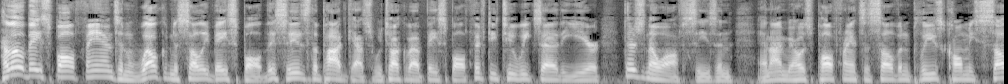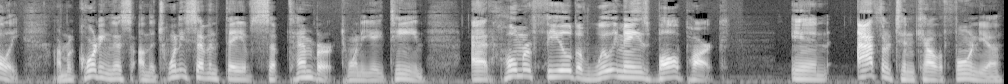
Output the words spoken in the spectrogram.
Hello, baseball fans, and welcome to Sully Baseball. This is the podcast where we talk about baseball 52 weeks out of the year. There's no off season, and I'm your host, Paul Francis Sullivan. Please call me Sully. I'm recording this on the 27th day of September 2018 at Homer Field of Willie Mays Ballpark in Atherton, California,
